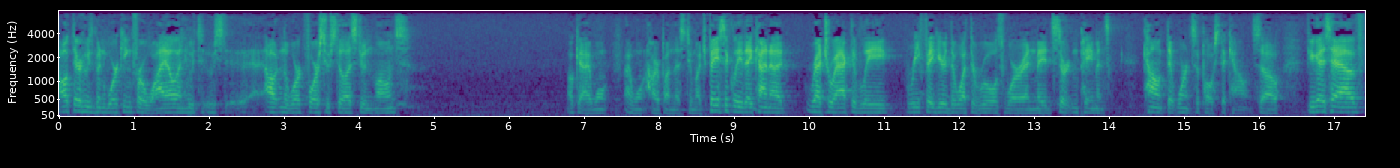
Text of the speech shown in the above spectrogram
out there who's been working for a while and who, who's out in the workforce who still has student loans? Okay, I won't I won't harp on this too much. Basically, they kind of retroactively refigured the, what the rules were and made certain payments count that weren't supposed to count. So if you guys have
